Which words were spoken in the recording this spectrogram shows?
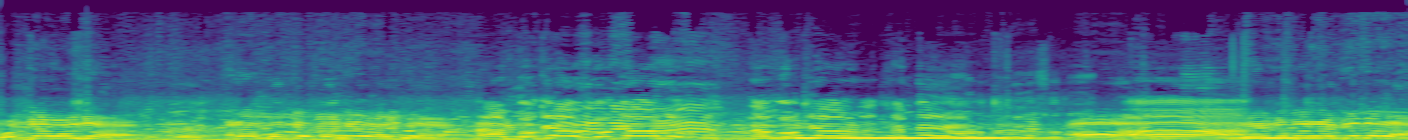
பொக்கே வாங்க அண்ணா பொக்கே பொக்கே கேமரா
